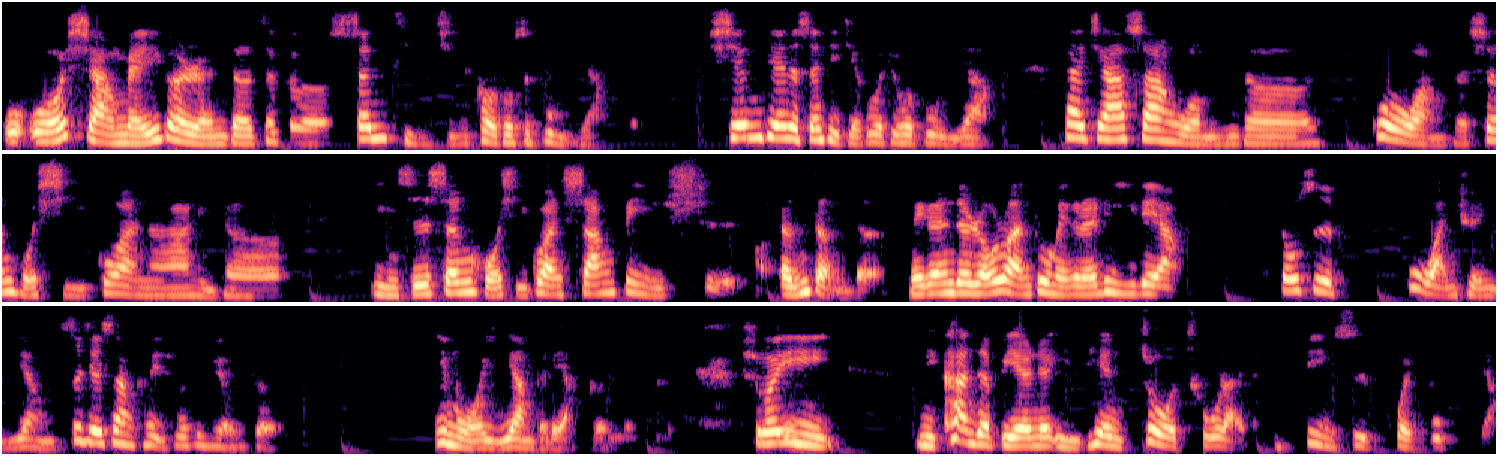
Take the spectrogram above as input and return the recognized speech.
我我想每一个人的这个身体结构都是不一样的，先天的身体结构就会不一样，再加上我们的过往的生活习惯啊，你的饮食生活习惯、伤病史等等的，每个人的柔软度、每个人的力量都是不完全一样。世界上可以说是没有一个一模一样的两个人。所以你看着别人的影片做出来的，一定是会不一样，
